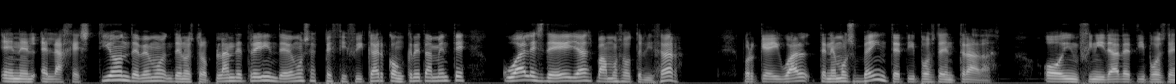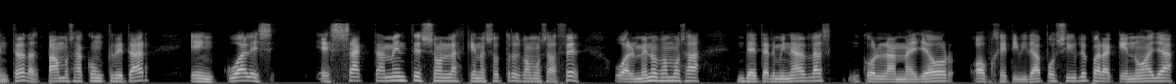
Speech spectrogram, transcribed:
en, la gestión debemos, de nuestro plan de trading debemos especificar concretamente cuáles de ellas vamos a utilizar. Porque igual tenemos 20 tipos de entradas o infinidad de tipos de entradas. Vamos a concretar en cuáles exactamente son las que nosotros vamos a hacer o al menos vamos a determinarlas con la mayor objetividad posible para que no haya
